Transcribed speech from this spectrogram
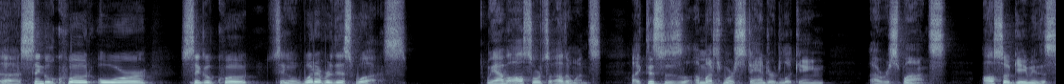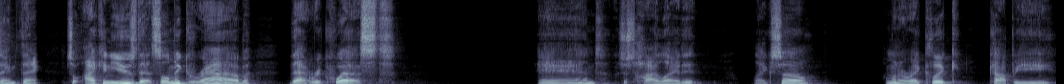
uh, single quote or single quote, single, whatever this was. We have all sorts of other ones. Like this is a much more standard looking uh, response. Also gave me the same thing. So I can use that. So let me grab that request and just highlight it like so. I'm going to right click, copy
